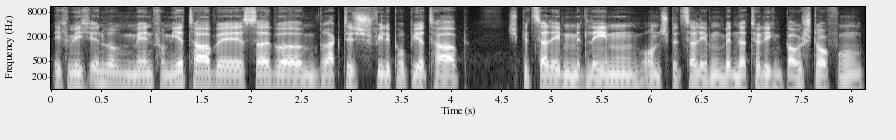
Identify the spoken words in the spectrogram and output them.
Ich mich immer mehr informiert habe, selber praktisch viele probiert habe speziell eben mit Lehm und speziell eben mit natürlichen Baustoffen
